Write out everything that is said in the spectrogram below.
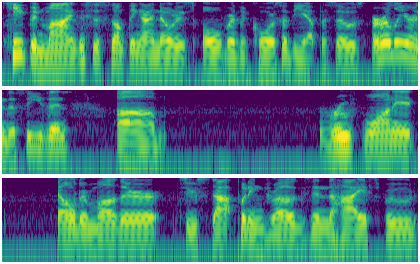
keep in mind this is something I noticed over the course of the episodes earlier in the season um Ruth wanted elder mother to stop putting drugs in the highest food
